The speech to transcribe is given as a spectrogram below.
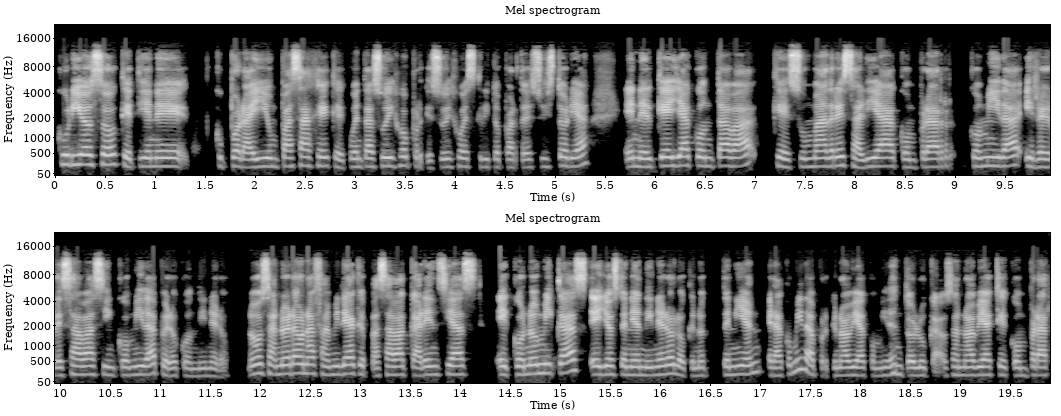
curioso que tiene por ahí un pasaje que cuenta su hijo, porque su hijo ha escrito parte de su historia, en el que ella contaba que su madre salía a comprar comida y regresaba sin comida, pero con dinero, ¿no? O sea, no era una familia que pasaba carencias económicas, ellos tenían dinero, lo que no tenían era comida, porque no había comida en Toluca, o sea, no había que comprar,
